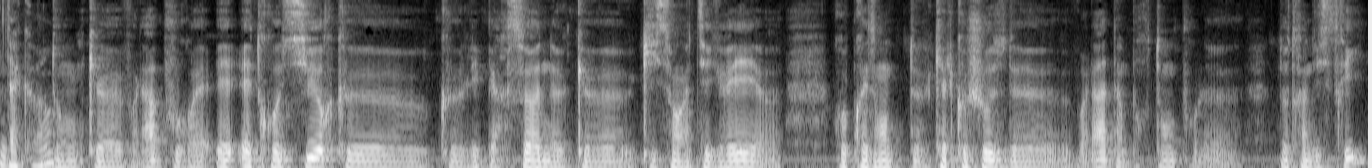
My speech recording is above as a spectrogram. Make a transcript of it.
D'accord. Donc euh, voilà pour être sûr que que les personnes que qui sont intégrées euh, représentent quelque chose de voilà d'important pour le notre industrie.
